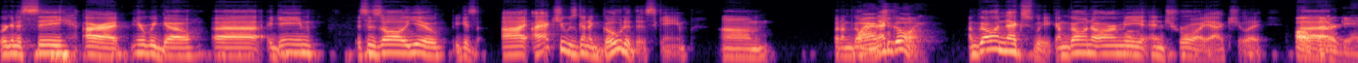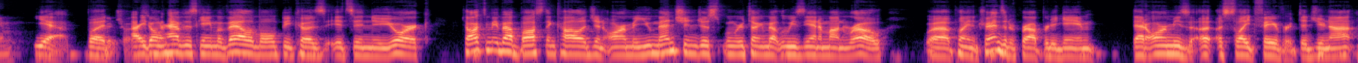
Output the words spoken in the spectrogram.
We're gonna see. All right, here we go. Uh, a game. This is all you because I I actually was gonna go to this game. Um, but I'm going. Why aren't next you going? Week. I'm going next week. I'm going to Army oh. and Troy actually. Oh, uh, better game. Yeah, but I don't have this game available because it's in New York. Talk to me about Boston College and Army. You mentioned just when we were talking about Louisiana Monroe uh, playing the transitive property game that Army's a, a slight favorite. Did you not?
